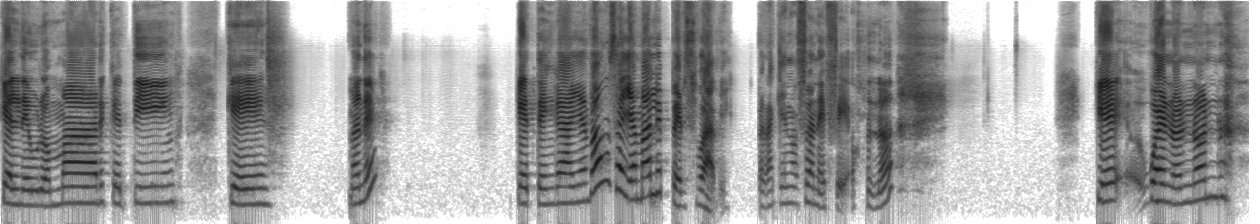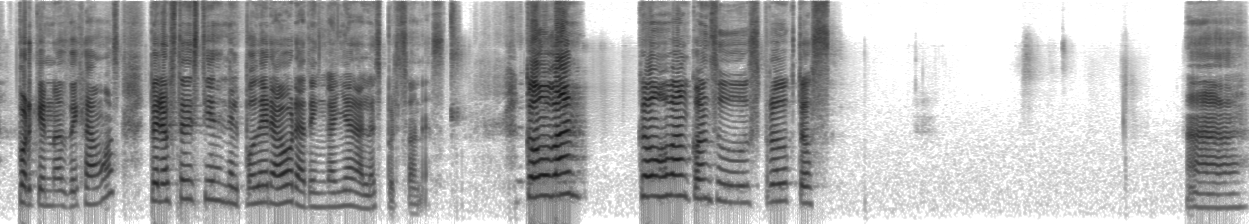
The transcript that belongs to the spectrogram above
Que el neuromarketing, que... ¿Mande? Que te engañan. Vamos a llamarle persuade, para que no suene feo, ¿no? Que, bueno, no, no porque nos dejamos, pero ustedes tienen el poder ahora de engañar a las personas. ¿Cómo van? ¿Cómo van con sus productos? Ah,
